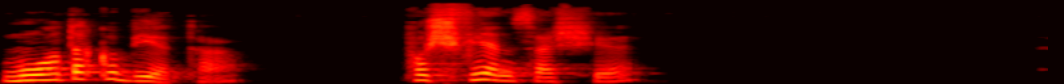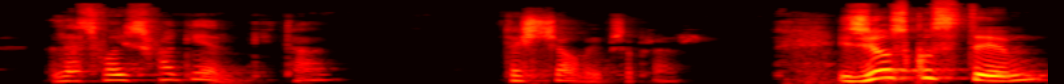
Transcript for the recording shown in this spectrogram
Młoda kobieta poświęca się dla swojej szwagierki, tak? Teściowej, przepraszam. I w związku z tym,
